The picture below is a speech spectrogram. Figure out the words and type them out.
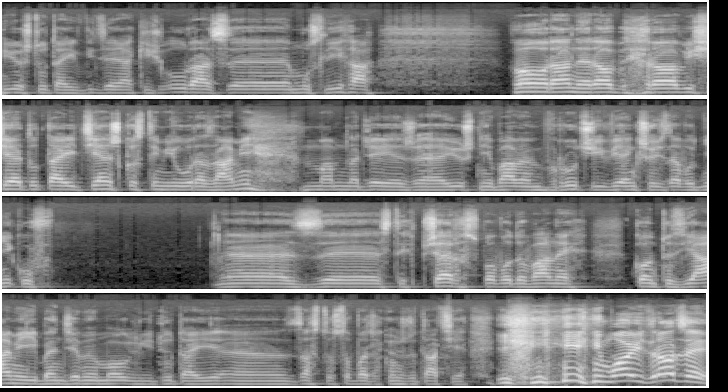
już tutaj widzę jakiś uraz e, Muslicha. O rany, robi, robi się tutaj ciężko z tymi urazami. Mam nadzieję, że już niebawem wróci większość zawodników z, z tych przerw spowodowanych kontuzjami i będziemy mogli tutaj e, zastosować jakąś dotację. I, I moi drodzy,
